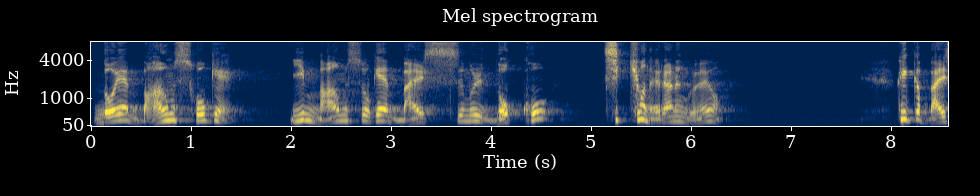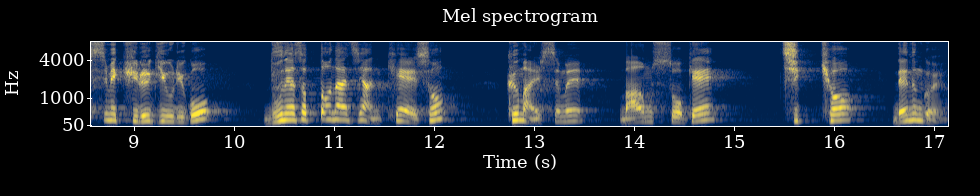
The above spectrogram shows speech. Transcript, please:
너의 마음 속에 이 마음 속에 말씀을 넣고 지켜내라는 거예요. 그러니까 말씀에 귀를 기울이고 눈에서 떠나지 않게 해서 그 말씀을 마음 속에 지켜내는 거예요.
